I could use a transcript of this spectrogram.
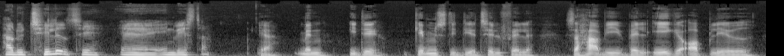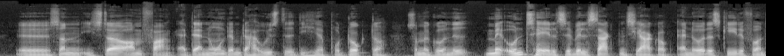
Har du tillid til øh, investor? Ja, men i det gennemsnitlige tilfælde, så har vi vel ikke oplevet øh, sådan i større omfang, at der er nogen af dem, der har udstedet de her produkter, som er gået ned. Med undtagelse, vel sagtens, Jacob, er noget, der skete for en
